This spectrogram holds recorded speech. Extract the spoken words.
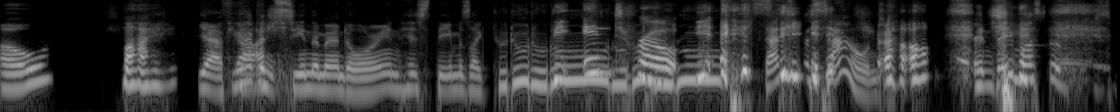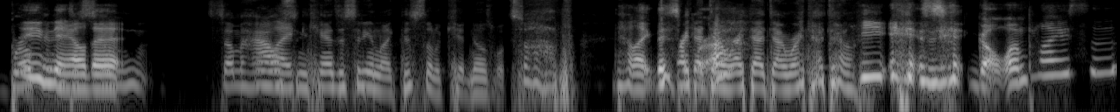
oh my Yeah, if you haven't seen The Mandalorian, his theme is like doo doo doo the intro. Yeah, That's the, the sound. intro. And they must have broken nailed it. some, some house like- in Kansas City and like this little kid knows what's up. They're like this. Write that down. Write that down. Write that down. He is going places.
